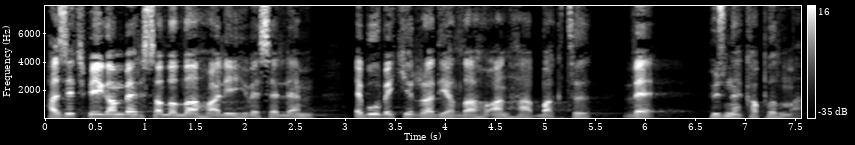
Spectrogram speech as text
Hazreti Peygamber sallallahu aleyhi ve sellem Ebu Bekir radıyallahu anha baktı ve hüzne kapılma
